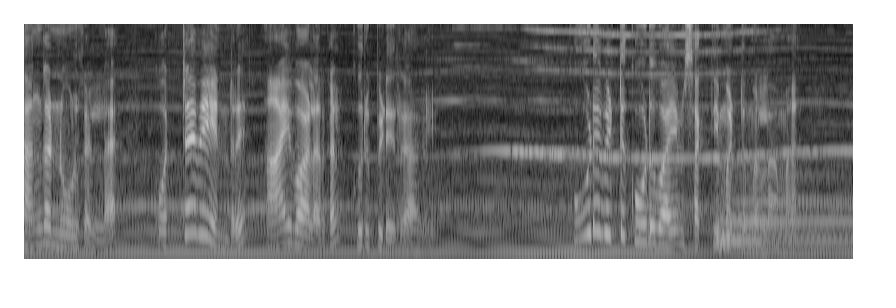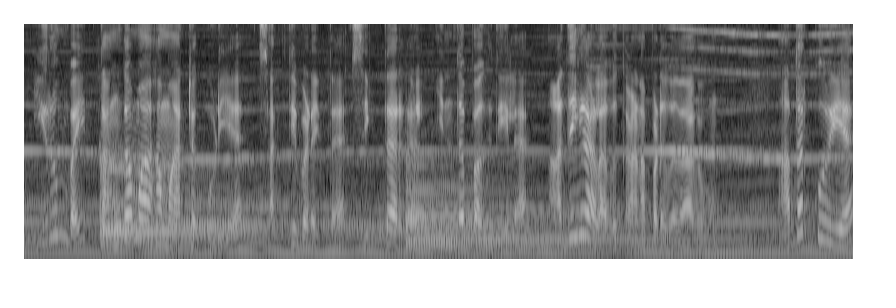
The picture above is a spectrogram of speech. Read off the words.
சங்க நூல்களில் கொற்றவை என்று ஆய்வாளர்கள் குறிப்பிடுகிறார்கள். கூடு விட்டு கூடுவாயும் சக்தி மட்டுமல்லாமல் இரும்பை தங்கமாக மாற்றக்கூடிய சக்தி படைத்த சித்தர்கள் இந்த பகுதியில் அதிக அளவு காணப்படுவதாகவும் அதற்குரிய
